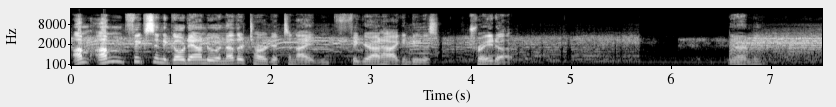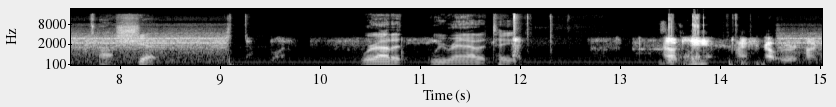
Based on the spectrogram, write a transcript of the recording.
I'm I'm fixing to go down to another target tonight and figure out how I can do this trade up. You know what I mean? Oh shit. We're out of. We ran out of tape. Okay, I forgot we were talking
